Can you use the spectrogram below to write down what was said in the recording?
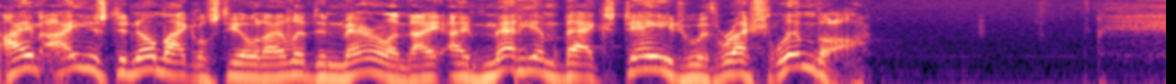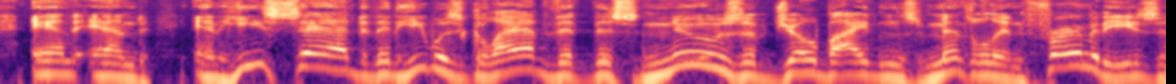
I, I used to know Michael Steele when I lived in Maryland. I, I met him backstage with Rush Limbaugh. And, and, and he said that he was glad that this news of Joe Biden's mental infirmities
